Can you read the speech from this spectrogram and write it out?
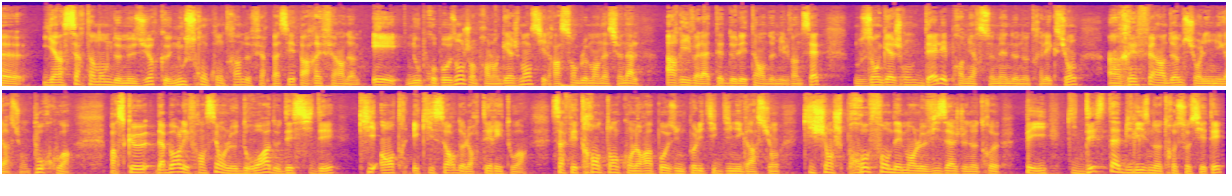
Euh, il y a un certain nombre de mesures que nous serons contraints de faire passer par référendum. Et nous proposons, j'en prends l'engagement, si le Rassemblement national arrive à la tête de l'État en 2027, nous engagerons dès les premières semaines de notre élection un référendum sur l'immigration. Pourquoi? Parce que d'abord, les Français ont le droit de décider qui entre et qui sort de leur territoire. Ça fait 30 ans qu'on leur impose une politique d'immigration qui change profondément le visage de notre pays, qui déstabilise notre société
